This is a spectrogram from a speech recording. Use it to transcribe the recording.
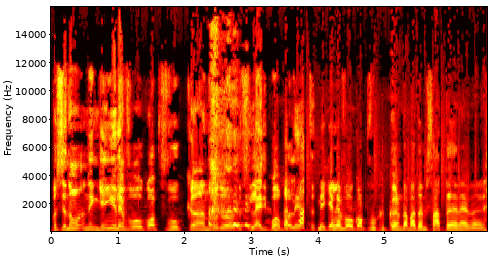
você não, ninguém levou o golpe vulcano do, do filé de borboleta. Ninguém levou o golpe vulcano da Madame Satã, né, velho?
